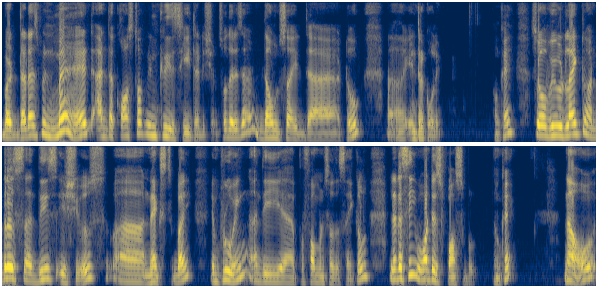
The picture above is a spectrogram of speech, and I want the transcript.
but that has been met at the cost of increased heat addition. So, there is a downside uh, to uh, intercooling. Okay. So, we would like to address uh, these issues uh, next by improving uh, the uh, performance of the cycle. Let us see what is possible. Okay. Now,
